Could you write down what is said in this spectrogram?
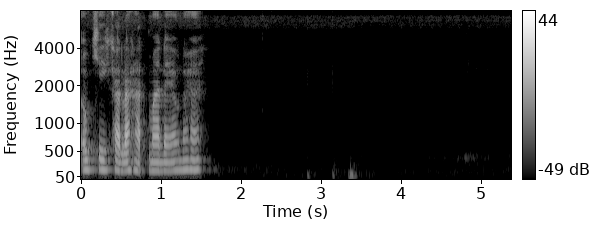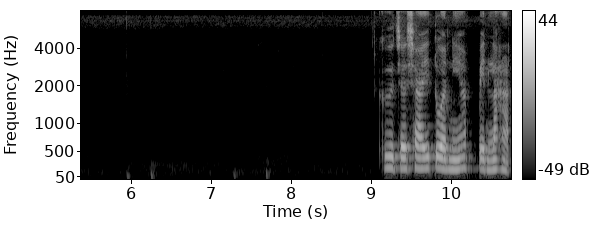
โอเคค่ะ รหัสมาแล้วนะคะ คือจะใช้ตัวนี้เป็นรหัส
